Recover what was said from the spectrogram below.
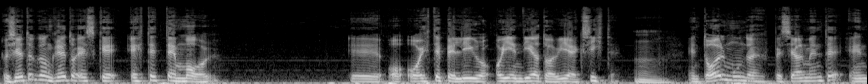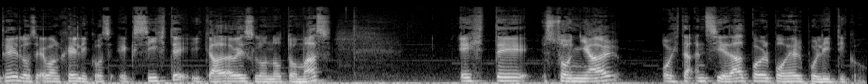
Lo cierto en concreto es que este temor eh, o, o, este peligro hoy en día todavía existe. Uh En todo el mundo, especialmente entre los evangélicos, existe y cada vez lo noto más este soñar o esta ansiedad por el poder político.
